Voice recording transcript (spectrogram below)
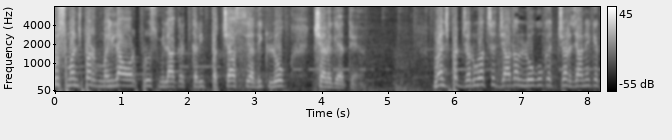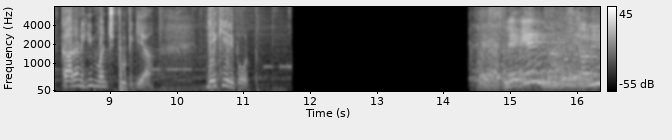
उस मंच पर महिला और पुरुष मिलाकर करीब 50 से अधिक लोग चढ़ गए थे। मंच पर ज़रूरत से ज़्यादा लोगों के चढ़ जाने के कारण ही मंच टूट गया। देखिए रिपोर्ट। लेकिन उस कमी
